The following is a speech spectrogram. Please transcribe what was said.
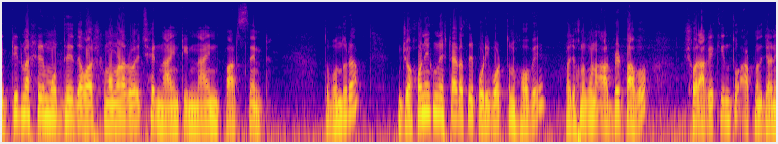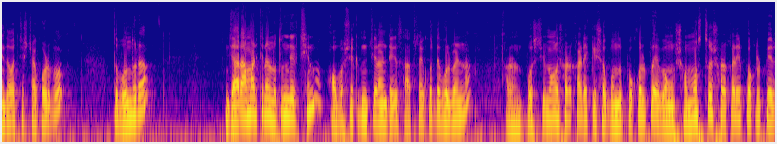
এপ্রিল মাসের মধ্যে দেওয়ার সম্ভাবনা রয়েছে নাইনটি নাইন পারসেন্ট তো বন্ধুরা, যখনই কোনো স্ট্যাটাসের পরিবর্তন হবে বা যখন কোনো আপডেট পাবো, সবার আগে কিন্তু আপনাদের জানিয়ে দেওয়ার চেষ্টা করব। তো বন্ধুরা, যারা আমার চ্যানেল নতুন দেখছেন, অবশ্যই কিন্তু চ্যানেলটিকে সাবস্ক্রাইব করতে ভুলবেন না। কারণ পশ্চিমবঙ্গ সরকারের কৃষক বন্ধু প্রকল্প এবং সমস্ত সরকারি প্রকল্পের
